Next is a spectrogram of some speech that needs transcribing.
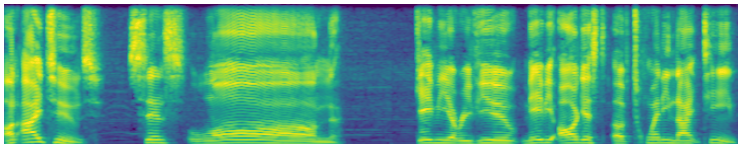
on iTunes since long. Gave me a review maybe August of 2019.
